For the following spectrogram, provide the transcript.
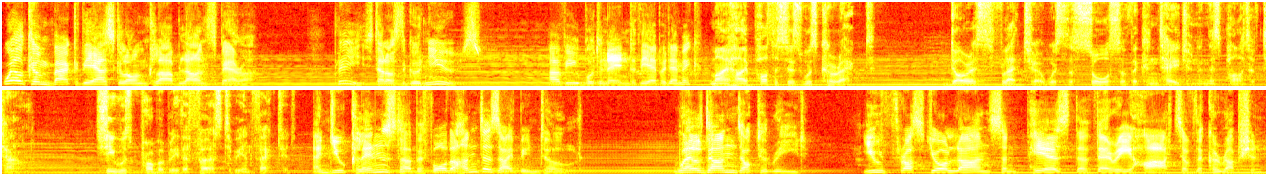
Welcome back to the Ascalon Club, Lancebearer. Please tell us the good news. Have you put an end to the epidemic? My hypothesis was correct. Doris Fletcher was the source of the contagion in this part of town. She was probably the first to be infected. And you cleansed her before the hunters, I've been told. Well done, Dr. Reid. You thrust your lance and pierced the very heart of the corruption.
